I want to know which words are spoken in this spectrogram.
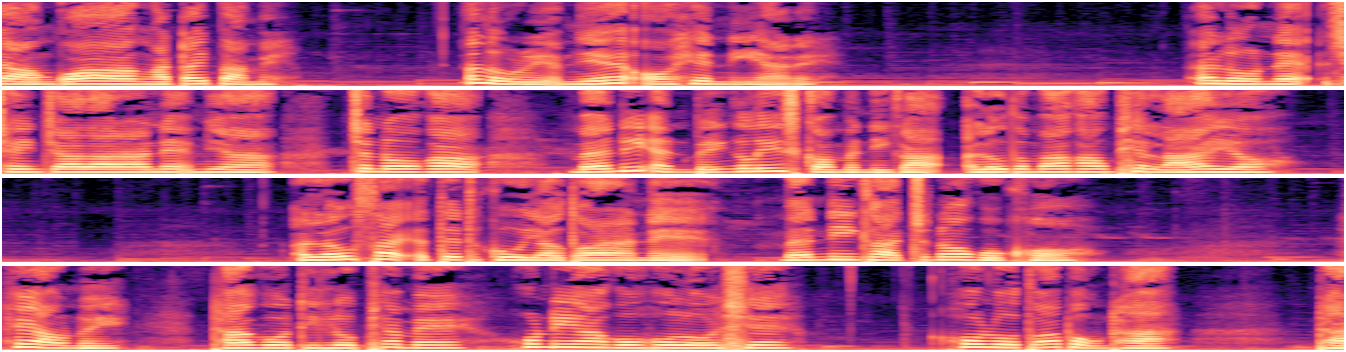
ရအောင်ကွာငါတိုက်ပါမယ်အဲ့လိုတွေအမြဲအော်ဟစ်နေရတယ်အဲ့လိုနဲ့အချိန်ကြာလာတာနဲ့အမျှကျွန်တော်က Money and Bengalis Company ကအလုပ်သမားကောင်းဖြစ်လာရောအလုပ်ဆိုင်အသစ်တစ်ခုရောက်သွားတာနဲ့ Money ကကျွန်တော်ကိုခေါ်ဟဲ့အောင်တွေဒါကိုဒီလိုဖြတ်မယ်ဟိုနေရာကိုဟိုလိုရှင်းဟိုလိုသွားပုံထားဓာ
